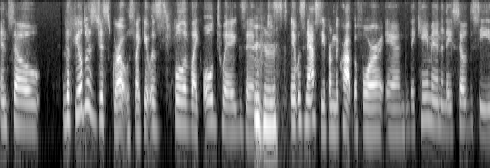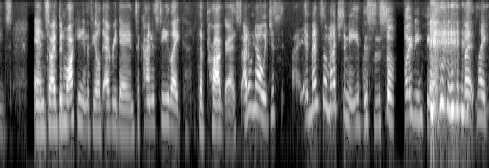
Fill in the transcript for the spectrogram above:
And so the field was just gross. Like it was full of like old twigs and Mhm. just it was nasty from the crop before. And they came in and they sowed the seeds. And so I've been walking in the field every day and to kind of see like the progress. I don't know, it just it meant so much to me this is soybean field. But like,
